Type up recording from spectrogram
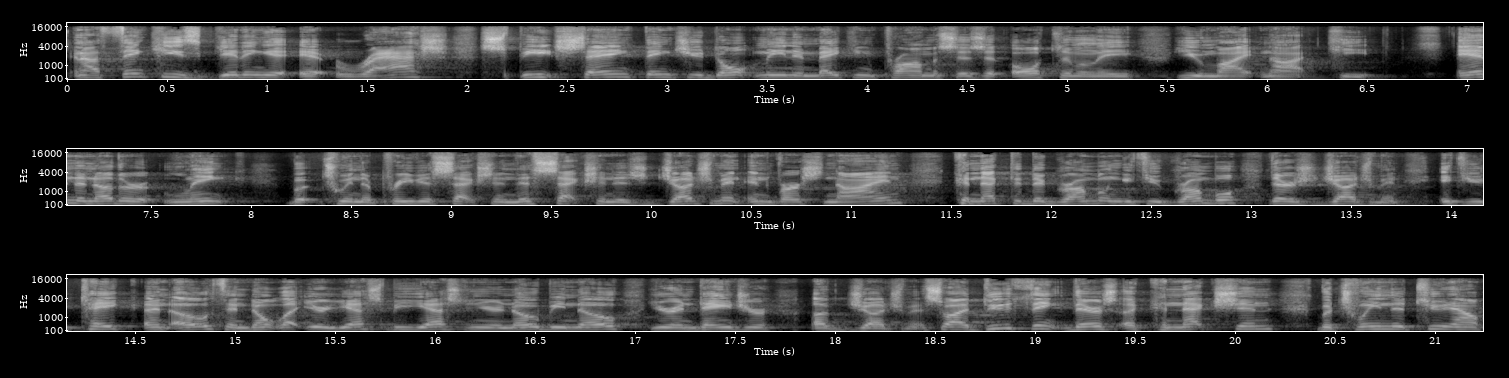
and I think he's getting it at rash speech, saying things you don't mean and making promises that ultimately you might not keep. And another link between the previous section and this section is judgment in verse 9, connected to grumbling. If you grumble, there's judgment. If you take an oath and don't let your yes be yes and your no be no, you're in danger of judgment. So I do think there's a connection between the two. Now,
